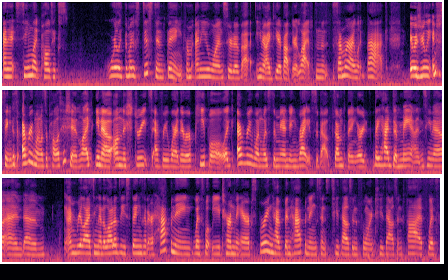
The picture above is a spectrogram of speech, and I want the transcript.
and it seemed like politics were like the most distant thing from anyone's sort of uh, you know idea about their life. And the summer I went back, it was really interesting because everyone was a politician. Like, you know, on the streets everywhere, there were people. Like, everyone was demanding rights about something, or they had demands, you know, and um, I'm realizing that a lot of these things that are happening with what we term the Arab Spring have been happening since 2004 and 2005 with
